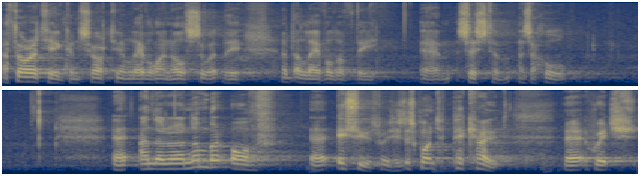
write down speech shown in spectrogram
authority and consortium level and also at the at the level of the um, system as a whole Uh, and there are a number of uh, issues which I just want to pick out, uh, which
